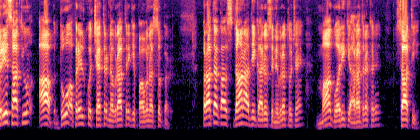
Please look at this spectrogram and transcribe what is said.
प्रिय साथियों, आप 2 अप्रैल को चैत्र नवरात्रि के पावन अवसर पर प्रातःकाल स्नान आदि कार्यों से निवृत्त हो जाएँ, माँ गौरी की आराधना करें। साथ ही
